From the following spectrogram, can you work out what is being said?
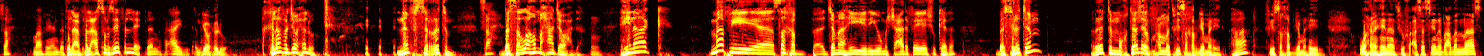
صح ما في عندك تلعب في العصر زي في الليل. عادي الجو حلو. خلاف الجو حلو. نفس الرتم. صح. بس اللهم حاجة واحدة. هناك ما في صخب جماهيري ومش عارف إيش وكذا. بس رتم رتم شوف مختلف محمد في صخب جماهيري. ها؟ في صخب جماهيري. وإحنا هنا شوف على أساس هنا بعض الناس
